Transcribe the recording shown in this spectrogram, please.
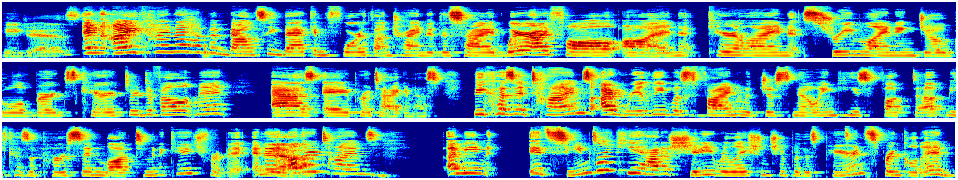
pages. And I kind of have been bouncing back and forth on trying to decide where I fall on Caroline streamlining Joe Goldberg's character development as a protagonist. Because at times I really was fine with just knowing he's fucked up because a person locked him in a cage for a bit. And at other times, I mean, it seemed like he had a shitty relationship with his parents sprinkled in.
